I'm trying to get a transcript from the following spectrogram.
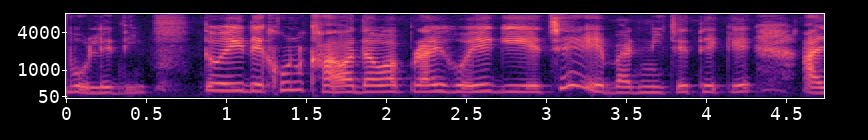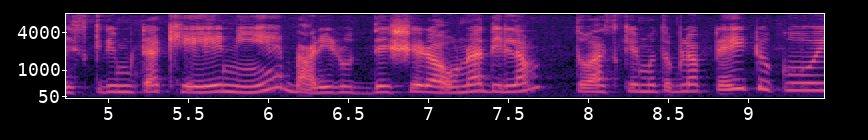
বলে দিই। তো এই দেখুন খাওয়া দাওয়া প্রায় হয়ে গিয়েছে। এবার নিচে থেকে আইসক্রিমটা খেয়ে নিয়ে বাড়ির উদ্দেশ্যে রওনা দিলাম। তো আজকের মতো ব্লগটা এইটুকুই।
